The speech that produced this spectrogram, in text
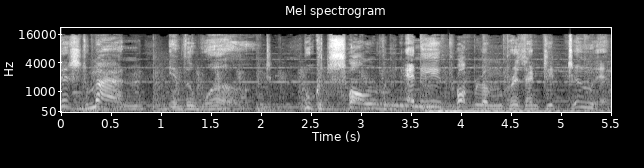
wisest man in the world who could solve any problem presented to him.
